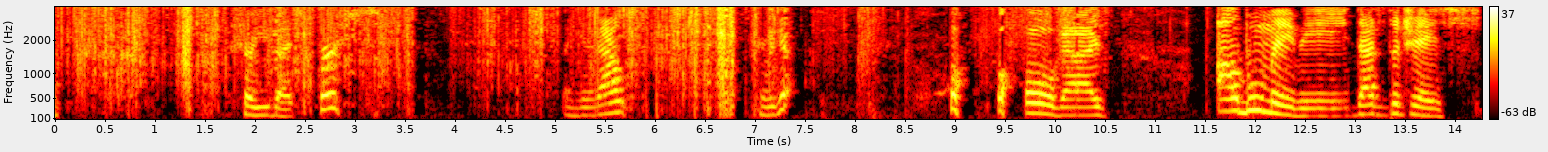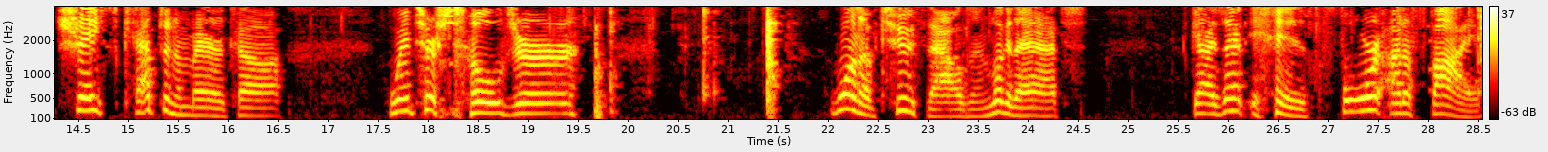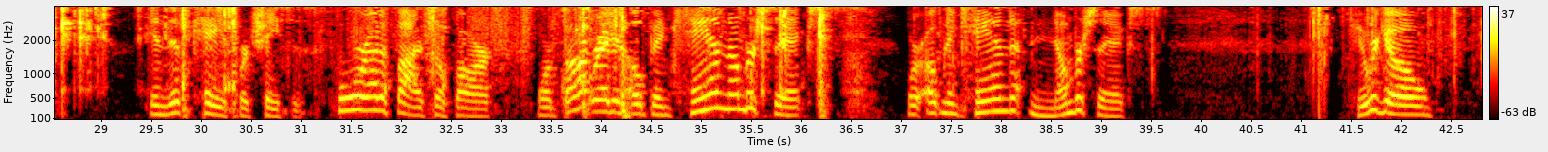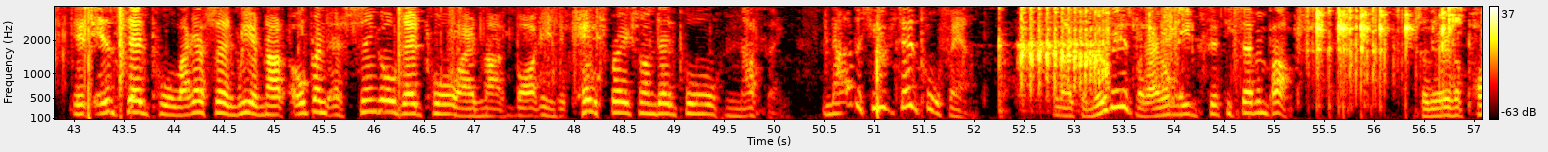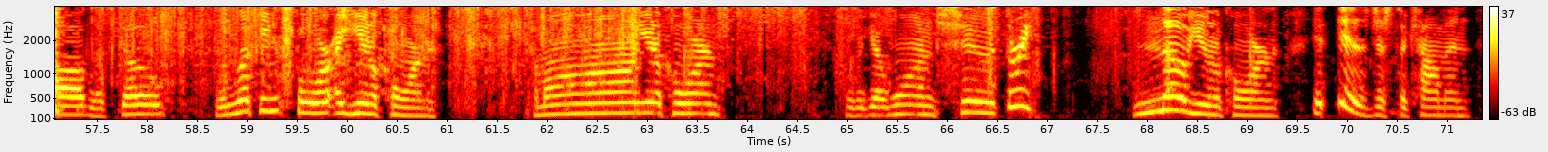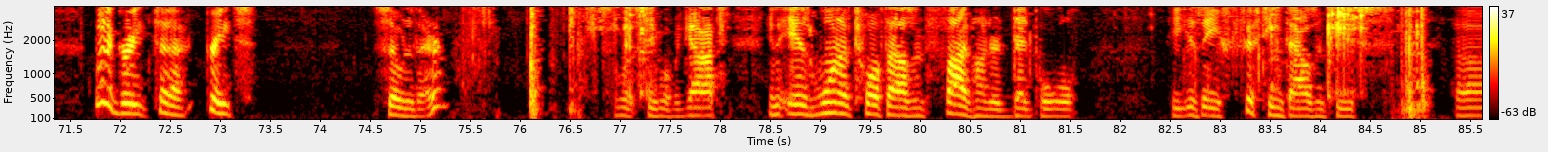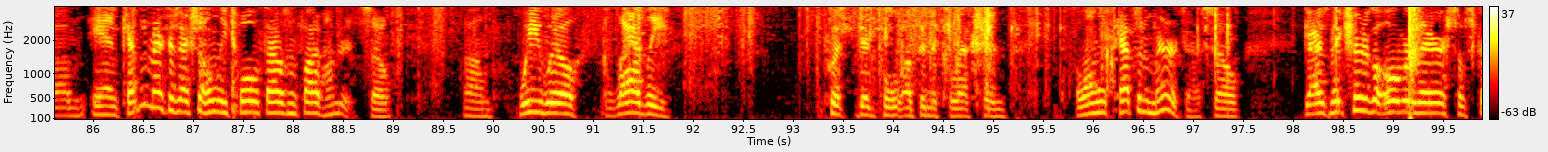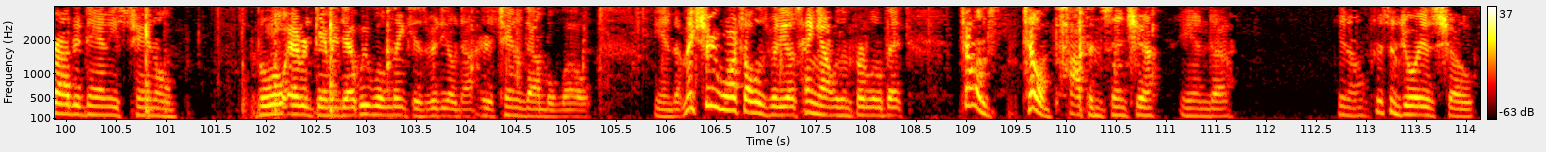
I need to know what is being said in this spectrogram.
Show you guys first. And get it out. Here we go. Oh, oh, oh guys. Albu maybe. That's the chase. Chase Captain America. Winter Soldier. One of 2,000. Look at that. Guys, that is four out of five in this case for chases. Four out of five so far. We're about ready to open can number six. We're opening can number six. Here we go. It is Deadpool. Like I said, we have not opened a single Deadpool. I have not bought any case breaks on Deadpool. Nothing. Not a huge Deadpool fan. I like the movies, but I don't need 57 pops. So there's a pog. Let's go. We're looking for a unicorn. Come on, unicorn. Here we go. One, two, three. No unicorn. It is just a common, but a great, uh, great soda there. So let's see what we got. And it is one of 12,500 Deadpool. He is a 15,000 piece. Um, and Captain America is actually only 12,500. So um, we will gladly put Deadpool up in the collection along with Captain America. So guys, make sure to go over there, subscribe to Danny's channel below Average Gaming Dad. We will link his video down, his channel down below. And uh, make sure you watch all his videos, hang out with him for a little bit. Tell him, tell him Poppin sent you, and uh, you know, just enjoy his show.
